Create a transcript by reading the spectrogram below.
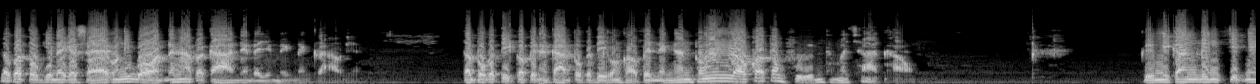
แล้วก็ตกอยู่ในกระแสของนิบอนนะฮะประการอย่างใดอย่างหนึ่งดังกล่าวเนี่ยแต่ปกติก็เป็นอาการปกติของเขาเป็นอย่างนั้น เพราะงั้นเราก็ต้องฝืนธรรมชาติเขา คือมีการดึงจิตมี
